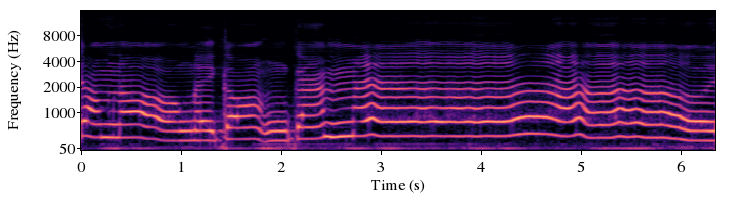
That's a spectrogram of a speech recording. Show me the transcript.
ចំណងនៃកងកម្មអើយ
